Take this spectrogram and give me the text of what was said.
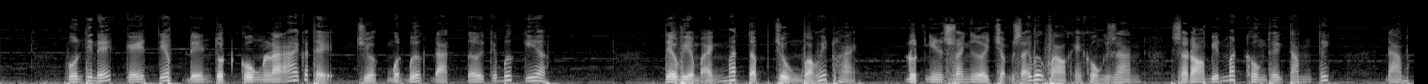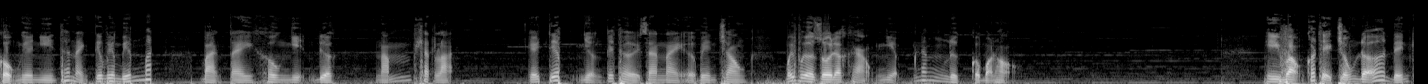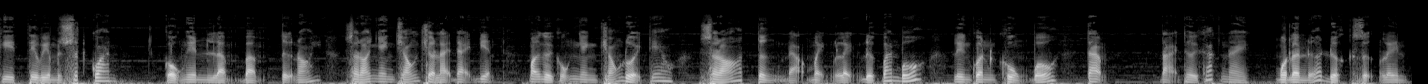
Hồn thiên đế kế tiếp đến tuột cùng là ai có thể trước một bước đạt tới cái bước kia. Tiêu viêm ánh mắt tập trung vào huyết hải, đột nhiên xoay người chậm rãi bước vào khe không gian, sau đó biến mất không thấy tâm tích. Đám cậu nghiên nhìn thân ảnh tiêu viêm biến mất, bàn tay không nhịn được, nắm chặt lại. Kế tiếp, những cái thời gian này ở bên trong mới vừa rồi là khảo nghiệm năng lực của bọn họ. Hy vọng có thể chống đỡ đến khi tiêu viêm xuất quan. Cổ nghiên lẩm bẩm tự nói, sau đó nhanh chóng trở lại đại điện, mọi người cũng nhanh chóng đuổi theo. Sau đó từng đạo mệnh lệnh được ban bố, liên quân khủng bố tạm tại thời khắc này một lần nữa được dựng lên.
